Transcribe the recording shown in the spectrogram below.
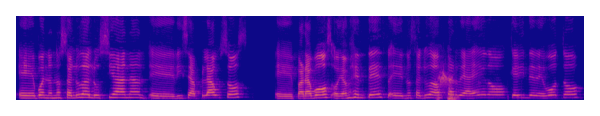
Eh, bueno, nos saluda Luciana, eh, dice aplausos. Eh, para vos, obviamente. Eh, nos saluda Oscar de Aedo, Kevin de Devoto,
